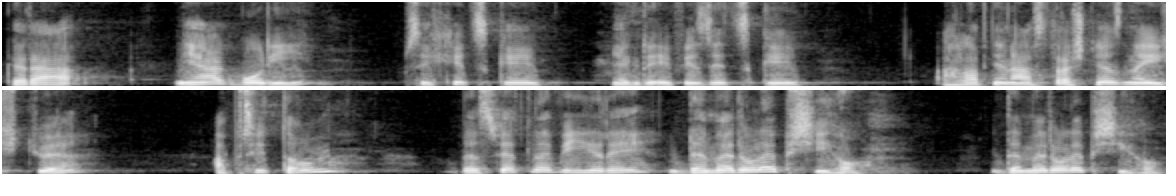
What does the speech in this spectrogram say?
která nějak bolí psychicky, někdy i fyzicky, a hlavně nás strašně znejišťuje. A přitom ve světle víry jdeme do lepšího. Jdeme do lepšího.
